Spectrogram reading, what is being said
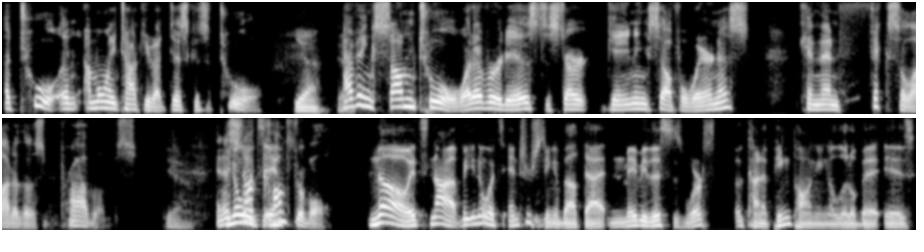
a tool, and I'm only talking about DISC as a tool, Yeah. Yeah. having some tool, whatever it is, to start gaining self awareness can then fix a lot of those problems. Yeah. And You it's know not comfortable. No, it's not. But you know what's interesting about that, and maybe this is worth uh, kind of ping ponging a little bit, is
